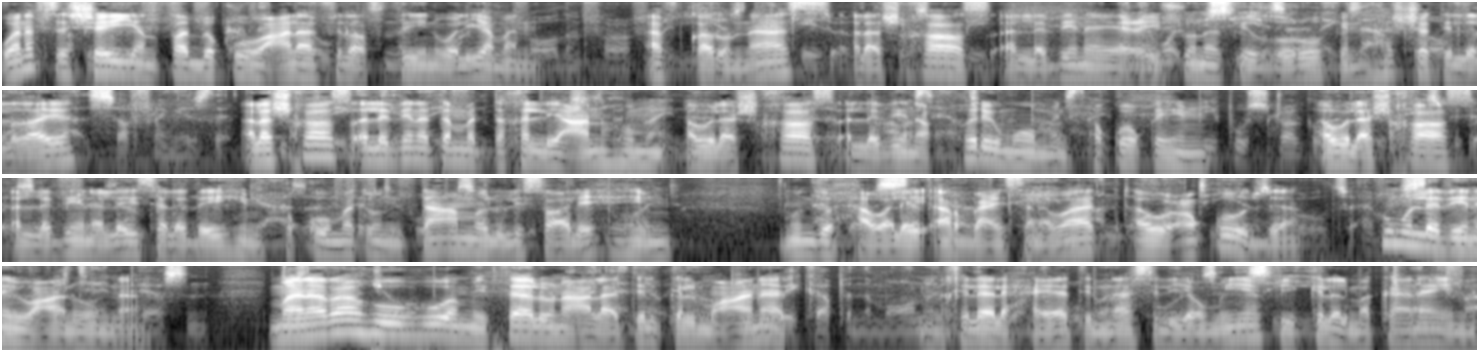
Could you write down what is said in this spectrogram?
ونفس الشيء ينطبق على فلسطين واليمن. أفقر الناس الأشخاص الذين يعيشون في ظروف هشة للغاية. الأشخاص الذين تم التخلي عنهم أو الأشخاص الذين حرموا من حقوقهم أو الأشخاص الذين ليس لديهم حكومة تعمل لصالحهم منذ حوالي أربع سنوات أو عقود هم الذين يعانون. ما نراه هو مثال على تلك المعاناة من خلال حياة الناس اليومية في كلا المكانين.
